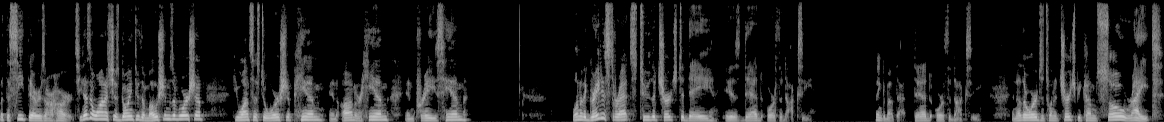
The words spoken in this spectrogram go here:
but the seat there is our hearts. He doesn't want us just going through the motions of worship. He wants us to worship Him and honor Him and praise Him. One of the greatest threats to the church today is dead orthodoxy. Think about that dead orthodoxy. In other words, it's when a church becomes so right,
